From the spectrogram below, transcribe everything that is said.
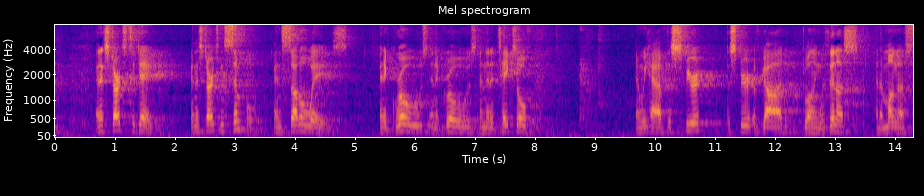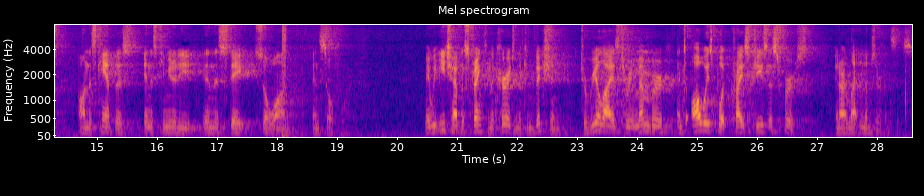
And it starts today. And it starts in simple and subtle ways. And it grows and it grows and then it takes over and we have the Spirit, the Spirit of God dwelling within us and among us on this campus, in this community, in this state, so on and so forth. May we each have the strength and the courage and the conviction to realize, to remember, and to always put Christ Jesus first in our Lenten observances.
